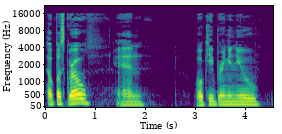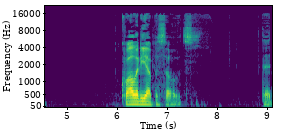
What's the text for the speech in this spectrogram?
help us grow and we'll keep bringing you quality episodes that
